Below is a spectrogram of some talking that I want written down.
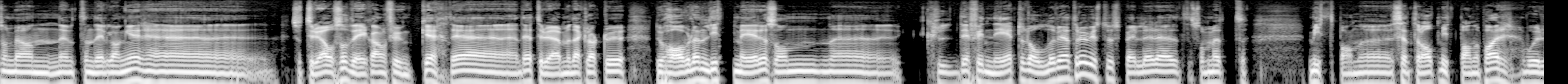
som vi har nevnt en del ganger, eh, så tror jeg også det kan funke. Det, det, tror jeg, men det er klart du, du har vel en litt mer sånn eh, definert rolle, vil jeg tro, hvis du spiller som et midtbane, sentralt midtbanepar, hvor,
